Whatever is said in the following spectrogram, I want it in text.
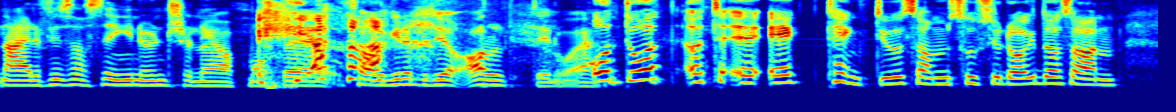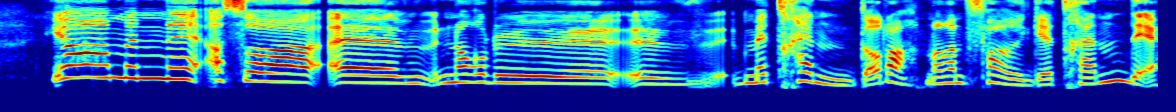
Nei, det fins altså ingen unnskyldninger. på en måte Fargene betyr alltid noe. Og da, jeg tenkte jo som sosiolog da sånn Ja, men eh, altså eh, Når du eh, Med trender, da. Når en farge er trendy,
